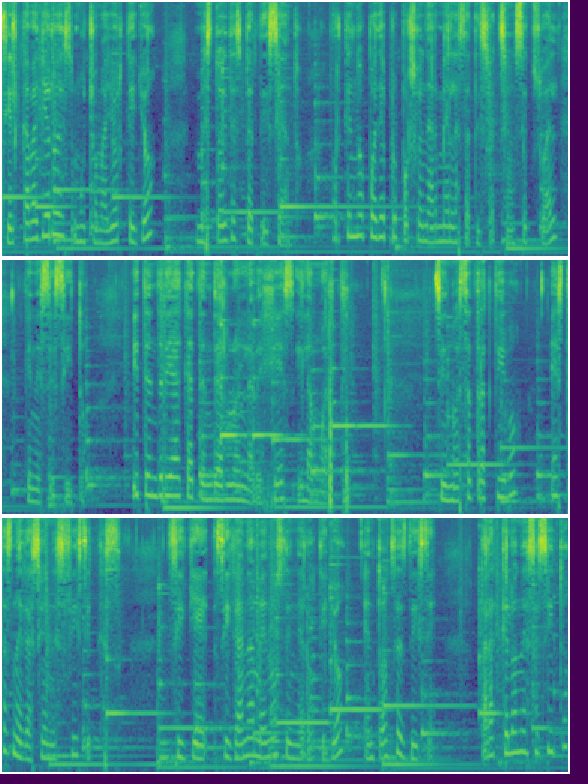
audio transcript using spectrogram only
si el caballero es mucho mayor que yo, me estoy desperdiciando, porque no puede proporcionarme la satisfacción sexual que necesito y tendría que atenderlo en la vejez y la muerte. Si no es atractivo, estas negaciones físicas. Si, si gana menos dinero que yo, entonces dice, ¿para qué lo necesito?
